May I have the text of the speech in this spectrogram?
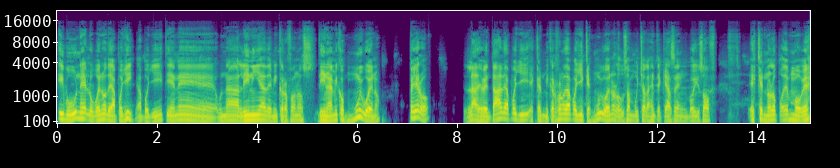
y une lo bueno de Apogee. Apogee tiene una línea de micrófonos dinámicos muy buenos, pero la desventaja de Apogee es que el micrófono de Apogee, que es muy bueno, lo usan mucho la gente que hacen voice off, es que no lo puedes mover.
